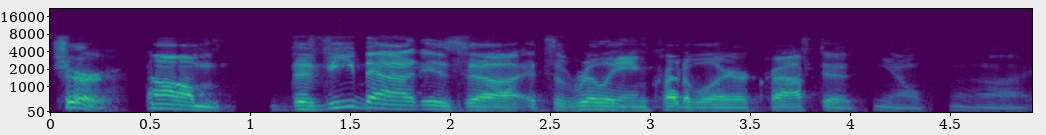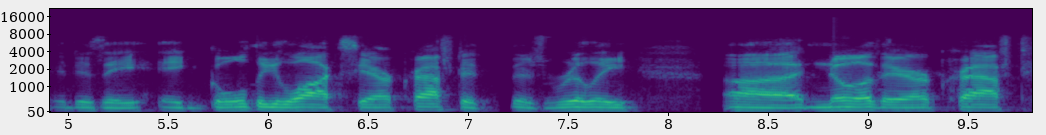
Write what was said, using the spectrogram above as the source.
Sure. Um, the VBAT is uh, it's a really incredible aircraft. It, you know, uh, it is a, a Goldilocks aircraft. It, there's really uh, no other aircraft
